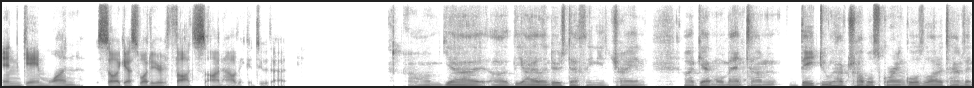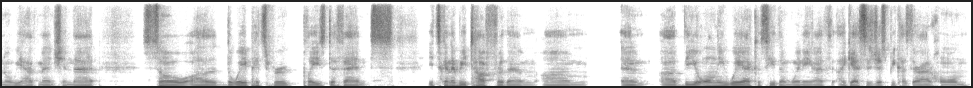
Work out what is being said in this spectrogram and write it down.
in game one. So, I guess, what are your thoughts on how they could do that? Um, yeah, uh, the Islanders definitely need to try and uh, get momentum. They do have trouble scoring goals a lot of times. I know we have mentioned that. So uh, the way Pittsburgh plays defense, it's going to be tough for them. Um, and uh, the only way I could see them winning, I, th- I guess, is just because they're at home.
